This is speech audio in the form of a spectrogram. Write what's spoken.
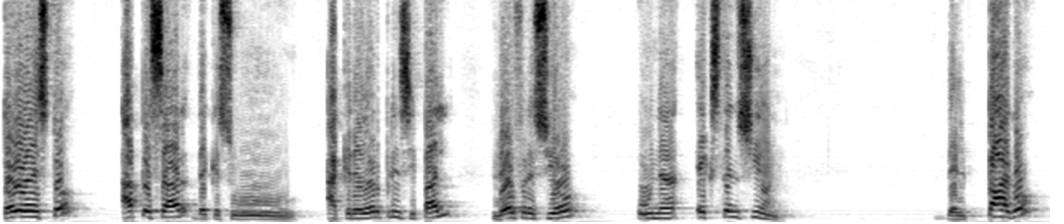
Todo esto a pesar de que su acreedor principal le ofreció una extensión del pago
